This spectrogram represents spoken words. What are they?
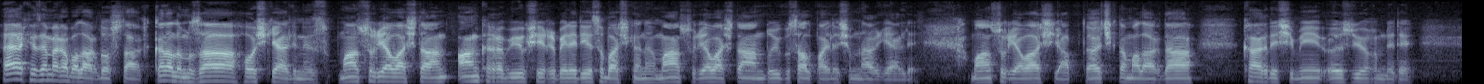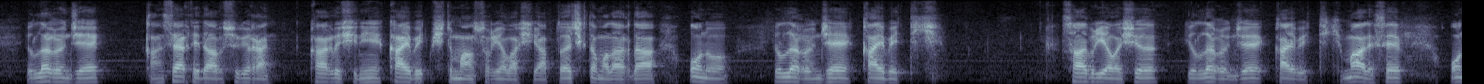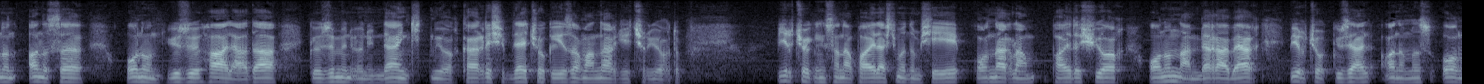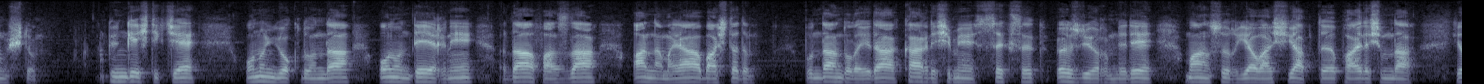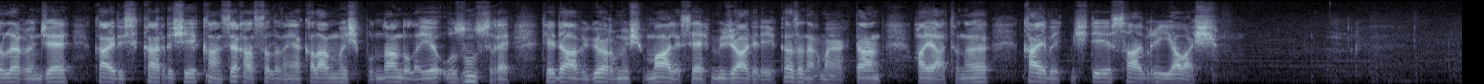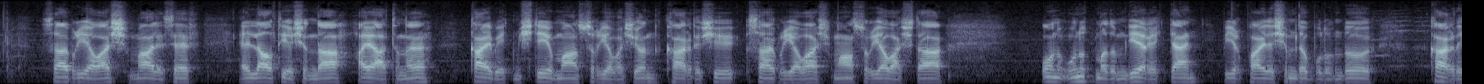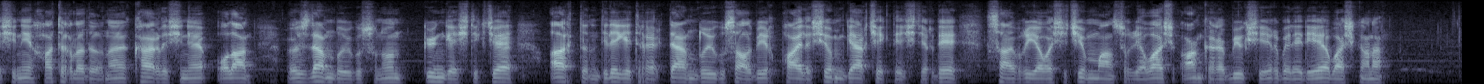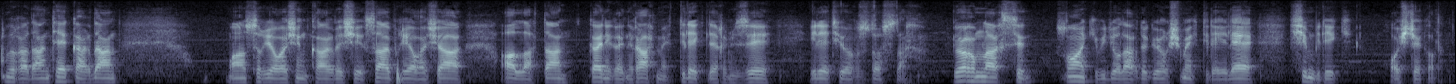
Herkese merhabalar dostlar. Kanalımıza hoş geldiniz. Mansur Yavaş'tan Ankara Büyükşehir Belediyesi Başkanı Mansur Yavaş'tan duygusal paylaşımlar geldi. Mansur Yavaş yaptığı açıklamalarda kardeşimi özlüyorum dedi. Yıllar önce kanser tedavisi gören kardeşini kaybetmişti Mansur Yavaş. Yaptığı açıklamalarda onu yıllar önce kaybettik. Sabri Yavaş'ı yıllar önce kaybettik. Maalesef onun anısı, onun yüzü hala da gözümün önünden gitmiyor. Kardeşimle çok iyi zamanlar geçiriyordum. Birçok insana paylaşmadığım şeyi onlarla paylaşıyor. Onunla beraber birçok güzel anımız olmuştu. Gün geçtikçe onun yokluğunda onun değerini daha fazla anlamaya başladım. Bundan dolayı da kardeşimi sık sık özlüyorum dedi Mansur Yavaş yaptığı paylaşımda. Yıllar önce kardeş, kardeşi kanser hastalığına yakalanmış. Bundan dolayı uzun süre tedavi görmüş. Maalesef mücadeleyi kazanamayaktan hayatını kaybetmişti Sabri Yavaş. Sabri Yavaş maalesef 56 yaşında hayatını kaybetmişti. Mansur Yavaş'ın kardeşi Sabri Yavaş, Mansur Yavaş da onu unutmadım diyerekten bir paylaşımda bulundu. Kardeşini hatırladığını, kardeşine olan özlem duygusunun gün geçtikçe arttığını dile getirerekten duygusal bir paylaşım gerçekleştirdi. Sabri Yavaş için Mansur Yavaş, Ankara Büyükşehir Belediye Başkanı. Buradan tekrardan Mansur Yavaş'ın kardeşi Sabri Yavaş'a Allah'tan gani gani rahmet dileklerimizi iletiyoruz dostlar. Yorumlar sizin. Sonraki videolarda görüşmek dileğiyle şimdilik hoşçakalın.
